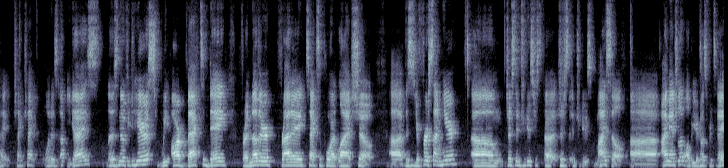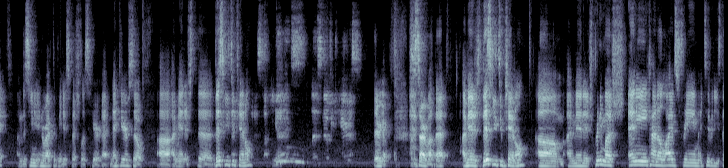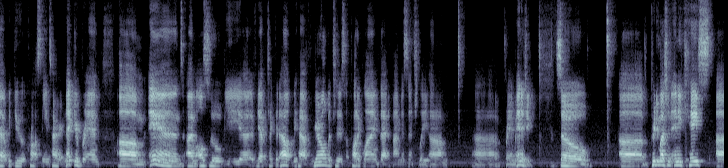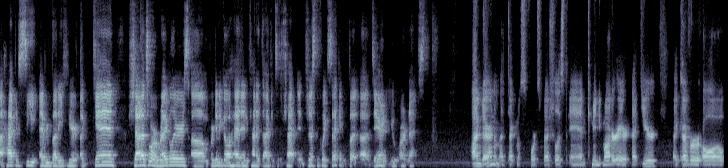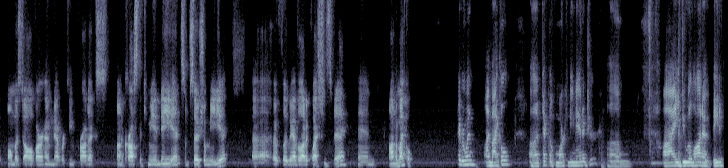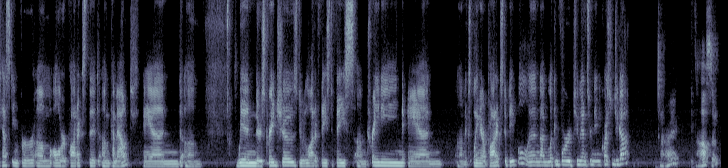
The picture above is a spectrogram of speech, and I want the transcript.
right, check, check. What is up, you guys? Let us know if you can hear us. We are back today for another Friday Tech Support Live show. Uh, if this is your first time here, um, just introduce uh, just introduce myself. Uh, I'm Angelo. I'll be your host for today. I'm the senior interactive media specialist here at Netgear. So uh, I manage the this YouTube channel. There we go. Sorry about that. I manage this YouTube channel. Um, I manage pretty much any kind of live stream activities that we do across the entire Netgear brand. Um, and I'm also be, uh, if you haven't checked it out, we have Meural, which is a product line that I'm essentially um, uh, brand managing. So uh, pretty much in any case, uh, happy to see everybody here again. Shout out to our regulars. Um, we're going to go ahead and kind of dive into the chat in just a quick second. But uh, Darren, you are next. I'm Darren. I'm a technical support specialist and community moderator at Netgear. I cover all almost all of our home networking products on across the community and some social media. Uh, hopefully, we have a lot of questions today. And on to Michael. Hey everyone, I'm Michael, uh, technical marketing manager. Um, I do a lot of beta testing for um, all of our products that um, come out, and um, when there's trade shows, do a lot of face-to-face um, training and um, explaining our products to people, and I'm looking forward to answering any questions you got. All right, awesome.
